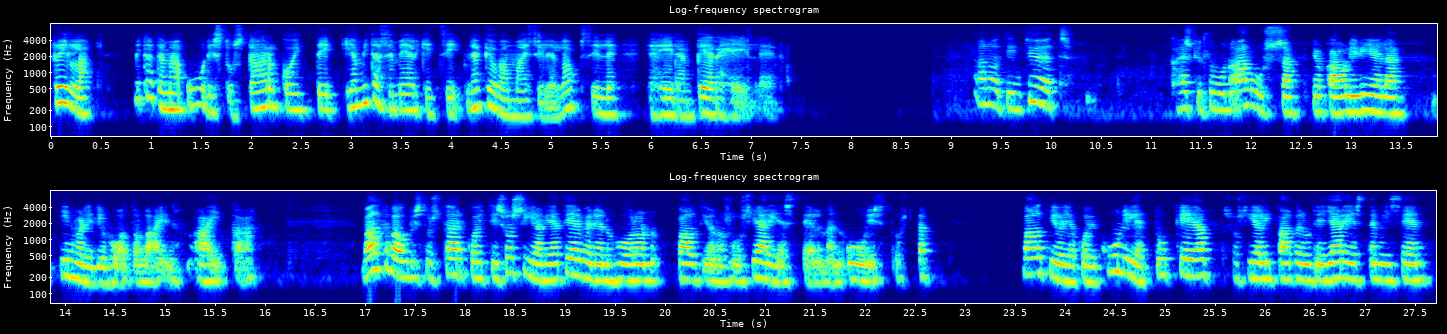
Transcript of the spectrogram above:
Rilla, mitä tämä uudistus tarkoitti ja mitä se merkitsi näkövammaisille lapsille ja heidän perheilleen? Aloitin työt 80-luvun alussa, joka oli vielä invalidihuoltolain aikaa. Valtava uudistus tarkoitti sosiaali- ja terveydenhuollon valtionosuusjärjestelmän uudistusta. Valtio jakoi kunnille tukea sosiaalipalveluiden järjestämiseen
